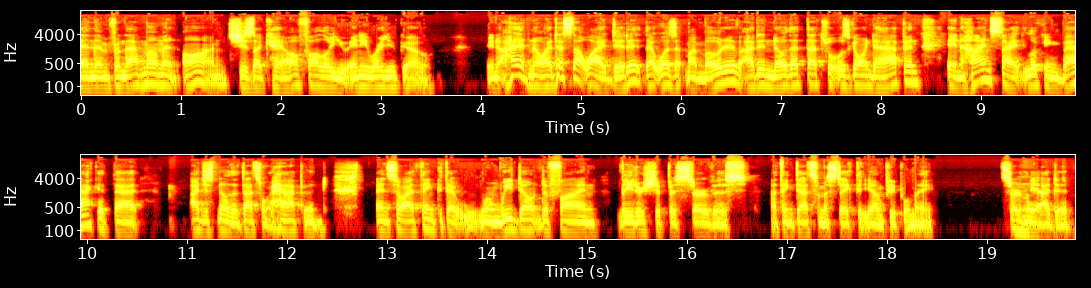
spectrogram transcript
and then from that moment on, she's like, Hey, I'll follow you anywhere you go. You know, I had no idea. That's not why I did it. That wasn't my motive. I didn't know that that's what was going to happen. In hindsight, looking back at that, I just know that that's what happened. And so I think that when we don't define leadership as service, I think that's a mistake that young people make. Certainly mm-hmm. I did.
